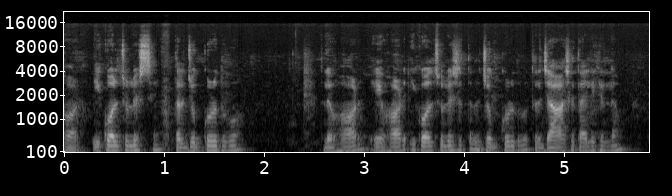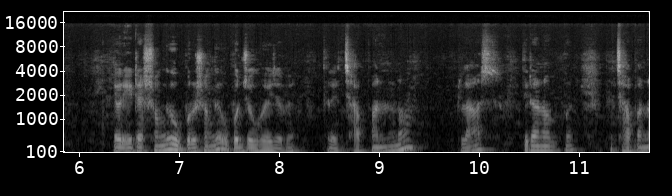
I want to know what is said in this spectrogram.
হর ইকুয়াল চলে এসছে, তাহলে যোগ করে দেবো। তাহলে হর এ হর ইকুয়াল চলে এসে তাহলে যোগ করে দেবো, তাহলে যা আছে তাই লিখে দিলাম। এবার এটার সঙ্গে উপরের সঙ্গে উপর যোগ হয়ে যাবে। তাহলে ছাপ্পান্ন প্লাস তিরানব্বই ছাপান্ন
